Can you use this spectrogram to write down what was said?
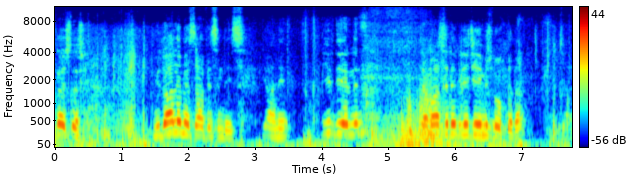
Arkadaşlar müdahale mesafesindeyiz. Yani bir diğerinin temas edebileceğimiz noktada yani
